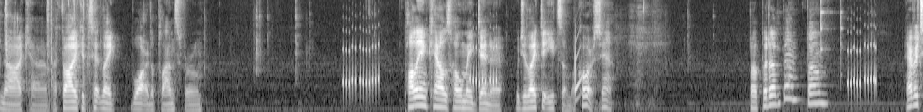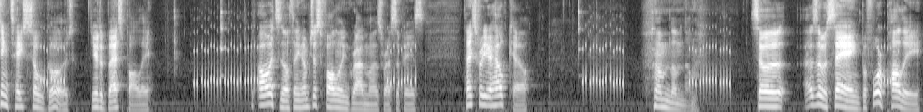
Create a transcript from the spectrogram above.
No, I can't. I thought I could, like, water the plants for him. Polly and Kel's homemade dinner. Would you like to eat some? Of course, yeah. Ba -ba -dum -bum -bum. Everything tastes so good. You're the best, Polly. Oh, it's nothing. I'm just following Grandma's recipes. Thanks for your help, Kel. Hum num num. So, as I was saying, before Polly,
